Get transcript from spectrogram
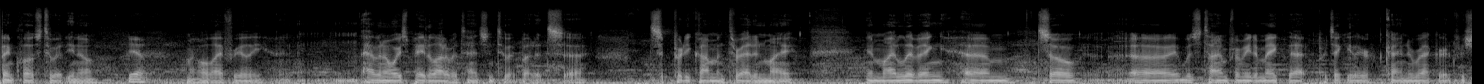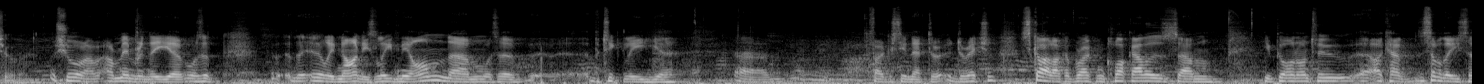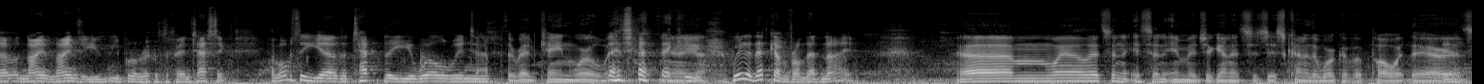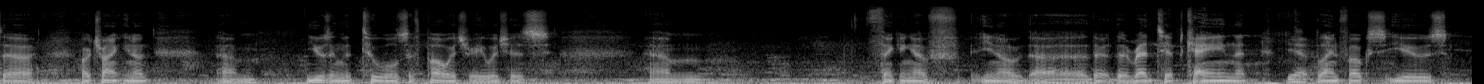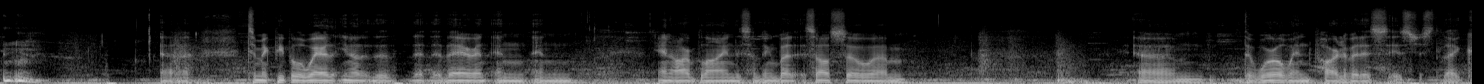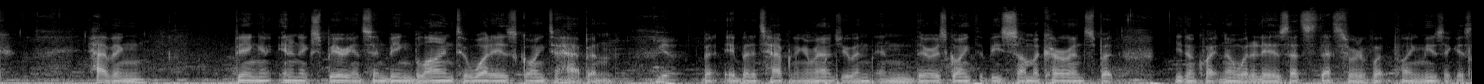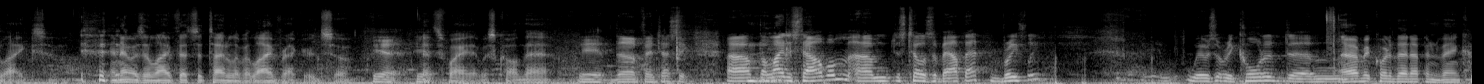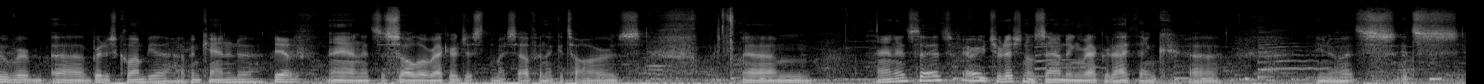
been close to it, you know, Yeah, my whole life really. I haven't always paid a lot of attention to it, but it's uh, it's a pretty common thread in my in my living. Um, so uh, it was time for me to make that particular kind of record for sure. sure. I, I remember in the uh, was it the early '90s. Lead Me On um, was a uh, particularly. Uh, um, focused in that dir- direction. Sky like a broken clock. Others um, you've gone on to. Uh, I can't. Some of these uh, name, names that you, you put on records are fantastic. And what was the uh, the tap the whirlwind? Tap the Red Cane Whirlwind. That's, thank Yeah, you. yeah. Where did that come from? That name? Um, well, it's an it's an image again. It's, it's just kind of the work of a poet there. Yeah. It's uh, or trying, you know, um, using the tools of poetry, which is um, thinking of you know uh, the the red tipped cane that Yeah. blind folks use. uh, to make people aware that you know that, that they're there and and and and are blind is something, but it's also um, um, the whirlwind part of it is is just like having being in, an experience and being blind to what is going to happen. Yeah. But it, but it's happening around you, and, and there is going to be some occurrence, but you don't quite know what it is. That's that's sort of what playing music is like. So, and that was a live. That's the title of a live record. So Yeah. Yeah. that's why it was called that. Yeah, no, fantastic. Um, the latest album, um, just tell us about that briefly. Where was it recorded? Um, I recorded that up in Vancouver, uh, British Columbia, up in Canada. yeah, and it's a solo record, just myself and the guitars. Um, and it's a, it's a very traditional sounding record, I think. Uh, you know, it's it's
